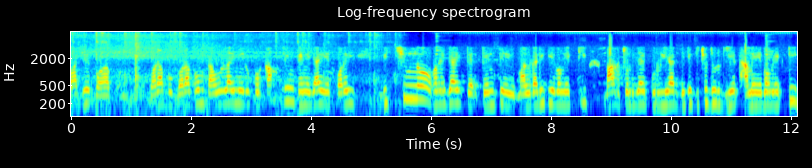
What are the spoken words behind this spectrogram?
মাঝে বরাভূম টাউন লাইনের উপর কাপলিং ভেঙে যায়। এরপরেই বিচ্ছিন্ন হয়ে যায় ট্রে- ট্রেনটি মালগাড়িটি এবং একটি ভাগ চলে যায় পুরুলিয়ার দিকে কিছু দূর গিয়ে থামে এবং একটি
